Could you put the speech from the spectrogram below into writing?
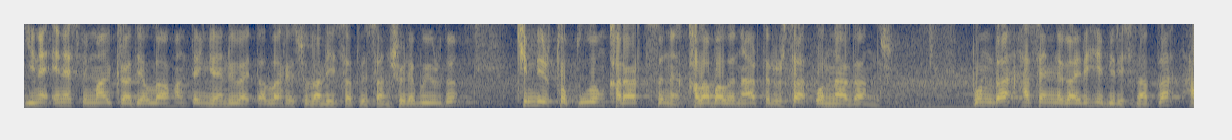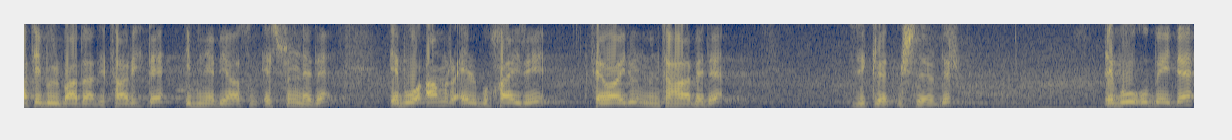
Yine Enes bin Malik radıyallahu anh'ten gelen rivayette Allah Resulü aleyhisselatü vesselam şöyle buyurdu. Kim bir topluluğun karartısını, kalabalığını artırırsa onlardandır. Bunda Hasenli gayrihi bir isnatla Hatibül Bağdadi tarihte, İbn Ebi Asım Es-Sünne'de, Ebu Amr el-Buhayri Fevaidül Müntehabe'de zikretmişlerdir. Ebu Ubeyde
